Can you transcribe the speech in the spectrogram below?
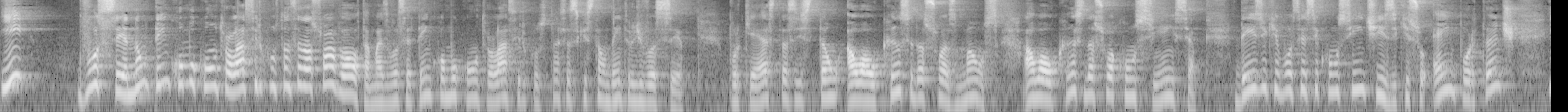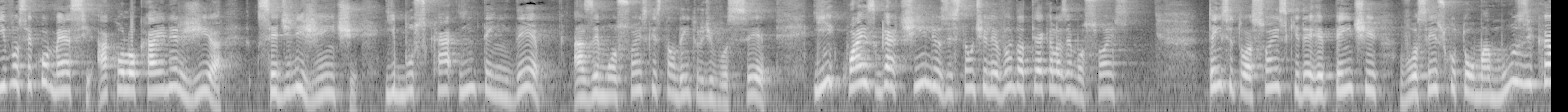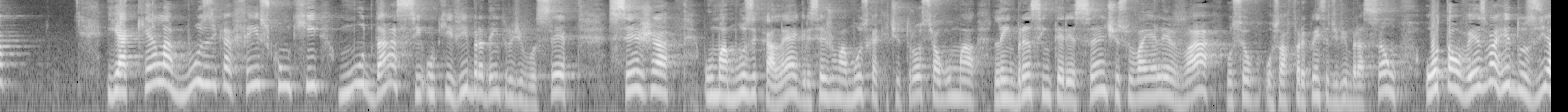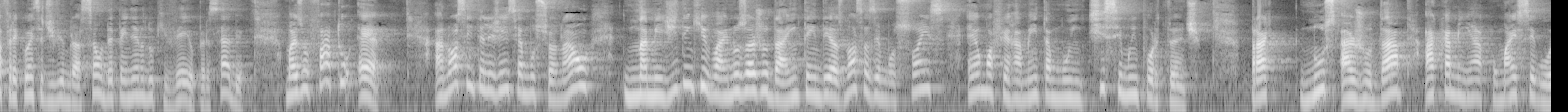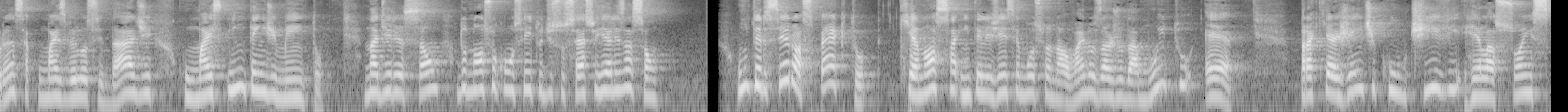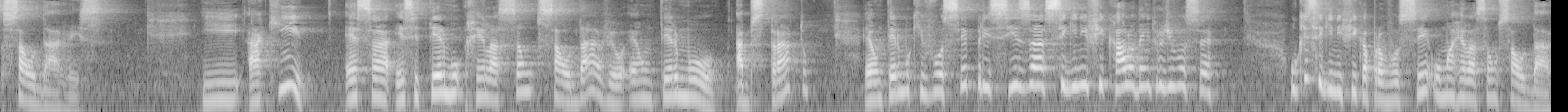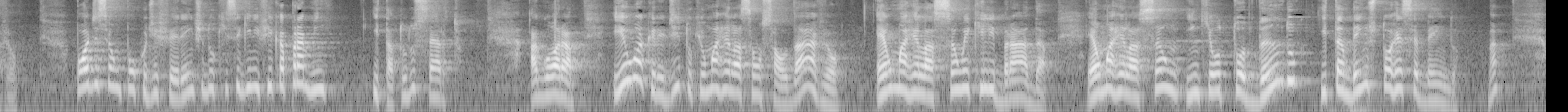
E você não tem como controlar as circunstâncias à sua volta, mas você tem como controlar as circunstâncias que estão dentro de você, porque estas estão ao alcance das suas mãos, ao alcance da sua consciência, desde que você se conscientize que isso é importante e você comece a colocar energia, ser diligente e buscar entender as emoções que estão dentro de você e quais gatilhos estão te levando até aquelas emoções. Tem situações que de repente você escutou uma música e aquela música fez com que mudasse o que vibra dentro de você, seja uma música alegre, seja uma música que te trouxe alguma lembrança interessante, isso vai elevar o seu, a sua frequência de vibração, ou talvez vai reduzir a frequência de vibração, dependendo do que veio, percebe? Mas o fato é, a nossa inteligência emocional, na medida em que vai nos ajudar a entender as nossas emoções, é uma ferramenta muitíssimo importante para nos ajudar a caminhar com mais segurança, com mais velocidade, com mais entendimento na direção do nosso conceito de sucesso e realização. Um terceiro aspecto que a nossa inteligência emocional vai nos ajudar muito é para que a gente cultive relações saudáveis. E aqui essa, esse termo relação saudável é um termo abstrato, é um termo que você precisa significá-lo dentro de você. O que significa para você uma relação saudável? Pode ser um pouco diferente do que significa para mim, e tá tudo certo. Agora, eu acredito que uma relação saudável é uma relação equilibrada, é uma relação em que eu estou dando e também estou recebendo. Né?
